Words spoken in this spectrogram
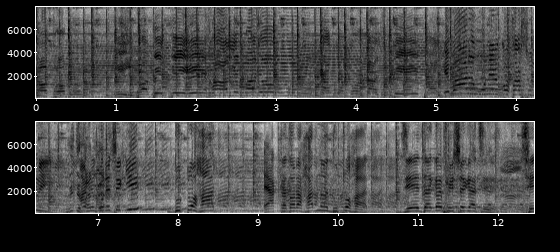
ধরো এইভাবে হাল মারো। এবার মনের কথা শুনি। আমি করেছি কি? দুটো হাত একটা ধরা হাত নয় দুটো হাত। যে জায়গায় ফেসে গেছে সে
